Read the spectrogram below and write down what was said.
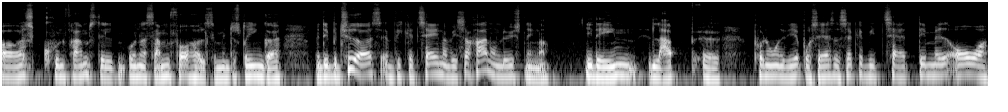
at også kunne fremstille dem under samme forhold, som industrien gør. Men det betyder også, at vi kan tage, når vi så har nogle løsninger i det ene lab øh, på nogle af de her processer, så kan vi tage det med over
